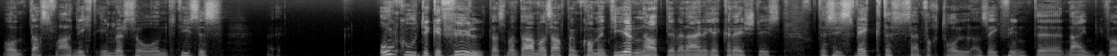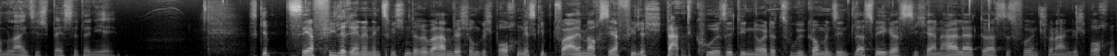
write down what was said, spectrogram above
Und das war nicht immer so. Und dieses äh, ungute Gefühl, das man damals auch beim Kommentieren hatte, wenn einer gecrasht ist, das ist weg, das ist einfach toll. Also ich finde, äh, nein, die Formel 1 ist besser denn je. Es gibt sehr viele Rennen inzwischen, darüber haben wir schon gesprochen. Es gibt vor allem auch sehr viele Stadtkurse, die neu dazugekommen sind. Las Vegas sicher ein Highlight, du hast es vorhin schon angesprochen.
